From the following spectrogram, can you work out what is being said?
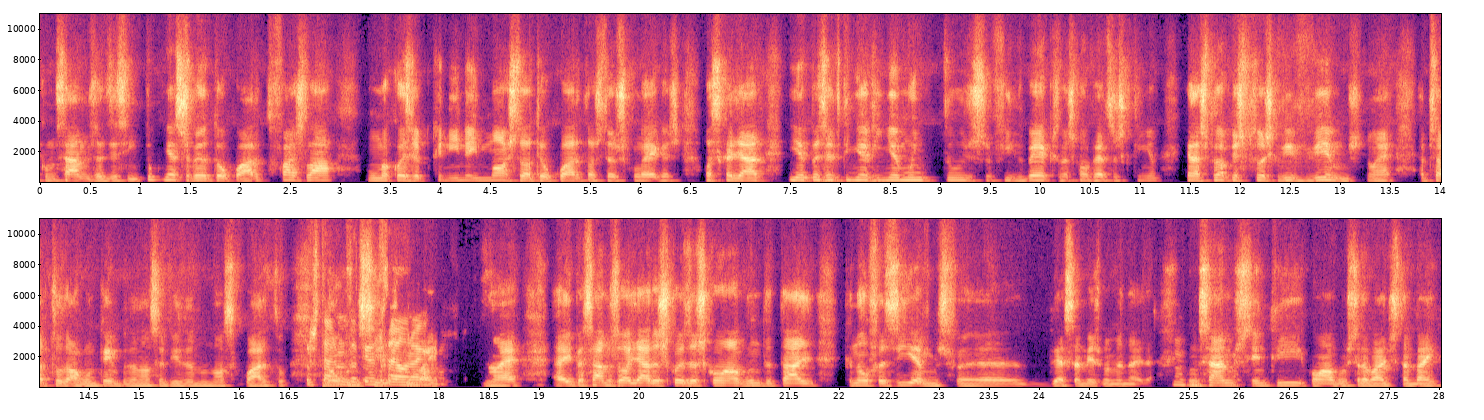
começámos a dizer assim, tu conheces bem o teu quarto, faz lá uma coisa pequenina e mostra o teu quarto aos teus colegas, ou se calhar, e depois tinha, vinha muitos feedbacks nas conversas que tinham, que eram as próprias pessoas que vivemos, não é? Apesar de todo algum tempo da nossa vida no nosso quarto, Prestarmos não atenção, não é? Não é? E passámos a olhar as coisas com algum detalhe que não fazíamos uh, dessa mesma maneira. Uhum. Começámos a sentir, com alguns trabalhos também,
